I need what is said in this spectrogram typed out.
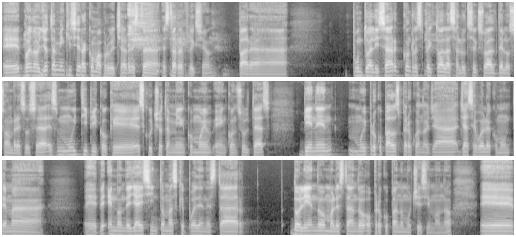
Eh, bueno, yo también quisiera como aprovechar esta, esta reflexión para puntualizar con respecto a la salud sexual de los hombres. O sea, es muy típico que escucho también como en, consultas vienen muy preocupados, pero cuando ya, ya se vuelve como un tema eh, en donde ya hay síntomas que pueden estar doliendo, molestando o preocupando muchísimo, ¿no? Eh,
